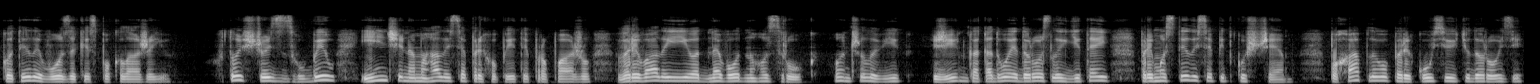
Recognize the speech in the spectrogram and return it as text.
котили возики з поклажею. Хтось щось згубив, інші намагалися прихопити пропажу, виривали її одне в одного з рук. Он чоловік, жінка та двоє дорослих дітей примостилися під кущем, похапливо перекусюють у дорозі.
